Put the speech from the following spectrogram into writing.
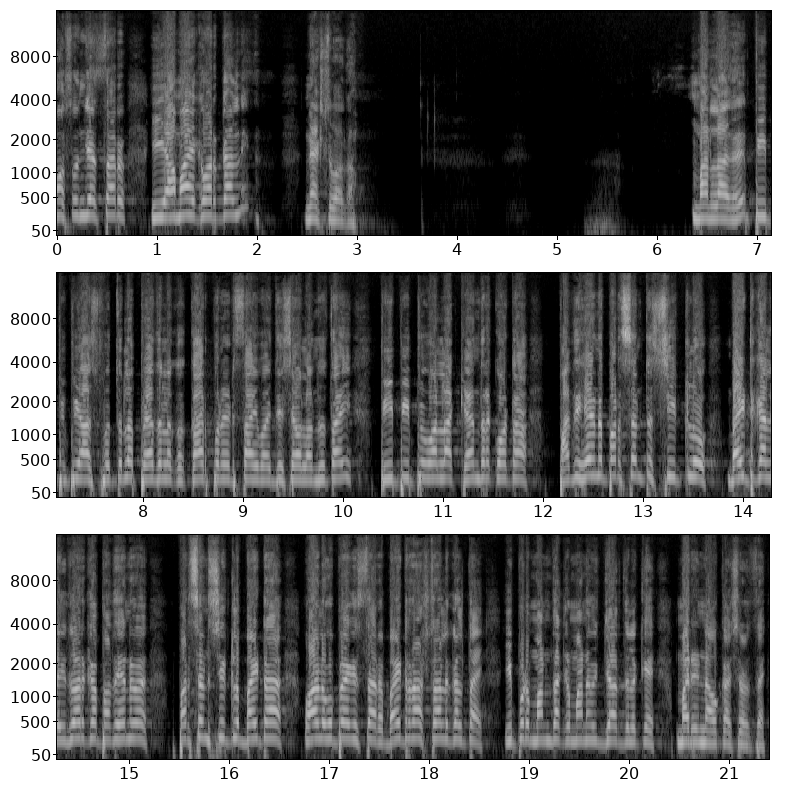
మోసం చేస్తారు ఈ అమాయక వర్గాల్ని? నెక్స్ట్ పోదాం మరలా పీపీపీ ఆసుపత్రిలో పేదలకు కార్పొరేట్ స్థాయి వైద్య సేవలు అందుతాయి. పీపీపీ వల్ల కేంద్ర కోట పదిహేను పర్సెంట్ సీట్లు బయటకు వెళ్ళి ఇదివరకు పదిహేను పర్సెంట్ సీట్లు బయట వాళ్ళు ఉపయోగిస్తారు. బయట రాష్ట్రాలకు వెళ్తాయి. ఇప్పుడు మన దగ్గర మన విద్యార్థులకే మరిన్ని అవకాశాలు వస్తాయి.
